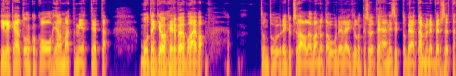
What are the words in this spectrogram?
ilkeä tuo koko ohjelma, että miettii, että muutenkin on hirveä vaiva, tuntuu yrityksellä olevan noita uudelleen julkaisuja tehdä, niin sitten on vielä tämmöinen versio, että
